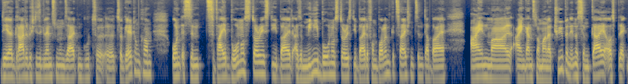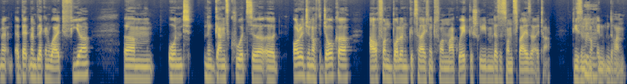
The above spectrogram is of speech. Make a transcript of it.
der gerade durch diese glänzenden Seiten gut zur, äh, zur Geltung kommt. Und es sind zwei Bonus-Stories, die beide, also Mini-Bonus-Stories, die beide von Bolland gezeichnet sind dabei. Einmal ein ganz normaler Typ, ein Innocent Guy aus Black Man, äh, Batman Black and White 4. Ähm, und eine ganz kurze äh, Origin of the Joker, auch von Bolland gezeichnet, von Mark Wade geschrieben. Das ist so ein Zweiseiter. Die sind mhm. noch hinten dran.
